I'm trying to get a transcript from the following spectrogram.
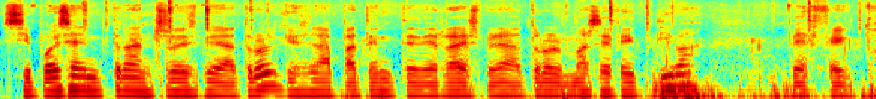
Si puede ser en transresveratrol, que es la patente de resveratrol más efectiva, perfecto.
